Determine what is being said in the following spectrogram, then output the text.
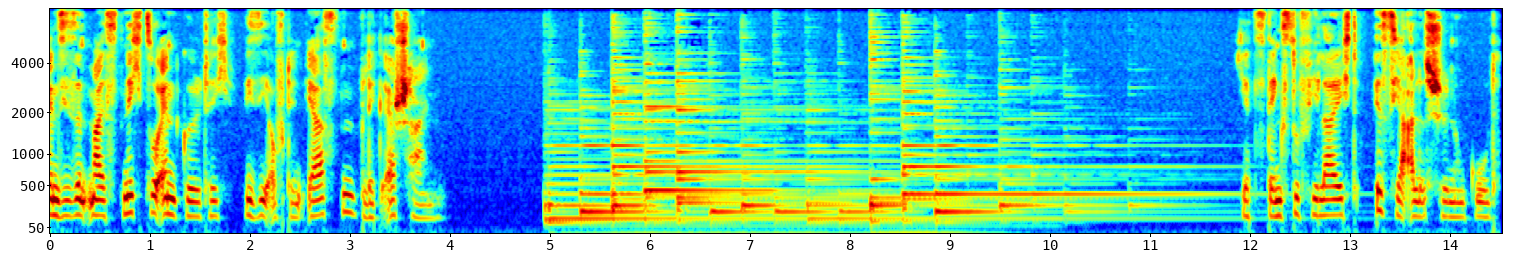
Denn sie sind meist nicht so endgültig, wie sie auf den ersten Blick erscheinen. Jetzt denkst du vielleicht, ist ja alles schön und gut,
